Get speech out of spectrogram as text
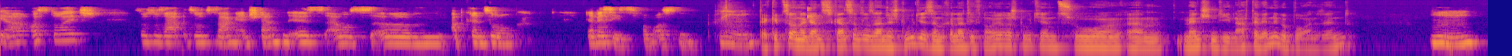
ja, Ostdeutsch, sozusagen, sozusagen entstanden ist aus ähm, Abgrenzung der Wessis vom Osten. Mhm. Da gibt es auch eine ganz, ganz interessante Studie, sind relativ neuere Studien zu ähm, Menschen, die nach der Wende geboren sind. Mhm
